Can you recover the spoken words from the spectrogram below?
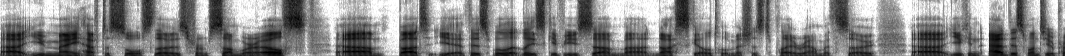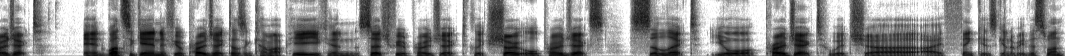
Uh, you may have to source those from somewhere else, um, but yeah, this will at least give you some uh, nice skeletal meshes to play around with. So uh, you can add this one to your project. And once again, if your project doesn't come up here, you can search for your project, click Show All Projects, select your project, which uh, I think is going to be this one,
